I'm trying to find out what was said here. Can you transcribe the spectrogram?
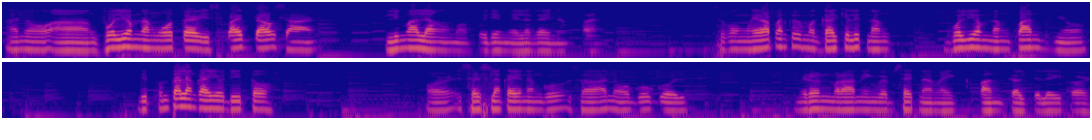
ano, ang volume ng water is 5,000, lima lang ang pwedeng mailagay ng pan. So kung mahirapan ko mag-calculate ng volume ng pan nyo, di punta lang kayo dito or search lang kayo ng sa ano Google. Meron maraming website na may pan calculator.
